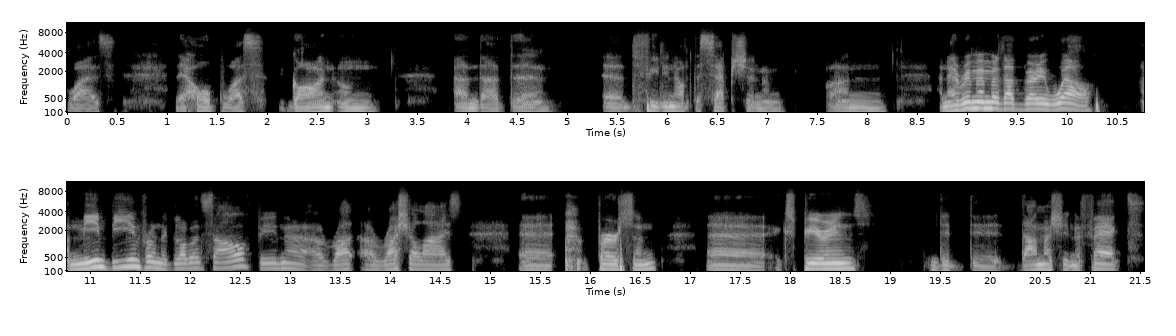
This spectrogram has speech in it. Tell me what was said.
was the hope was gone and and that uh, uh, feeling of deception and, and and I remember that very well. And me being from the global south, being a, a, a racialized uh, person, uh, experience the, the damaging effects,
